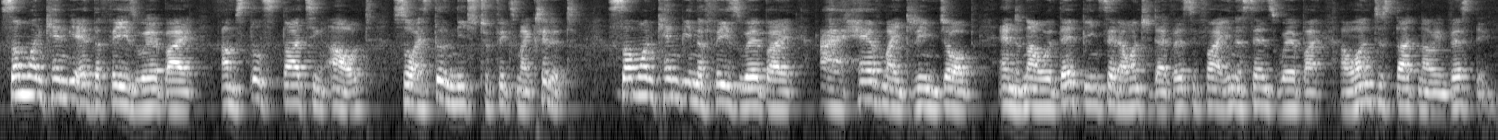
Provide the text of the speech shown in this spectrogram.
Someone can be at the phase whereby i'm still starting out so i still need to fix my credit. Someone can be in a phase whereby i have my dream job and now with that being said i want to diversify in a sense whereby i want to start now investing.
